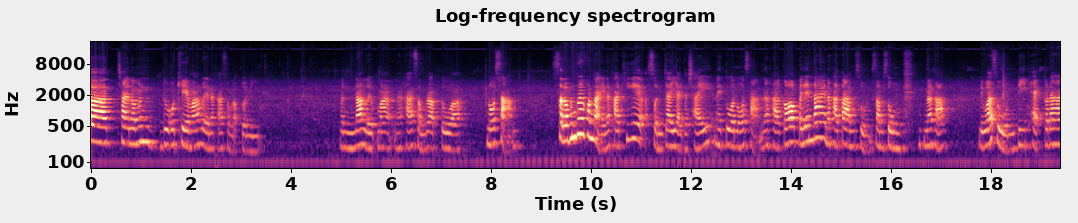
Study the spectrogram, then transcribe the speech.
ลาใช้แล้วมันดูโอเคมากเลยนะคะสำหรับตัวนี้ มันน่าเลิฟมากนะคะสำหรับตัวโน้ตสามสำหรับเพื่อนๆคนไหนนะคะ ที่สนใจอยากจะใช้ในตัวโน้ตสามนะคะ ก็ไปเล่นได้นะคะตามศูนย์ซัมซุงนะคะ หรือว่าศูนย์ d t แทก็ได้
